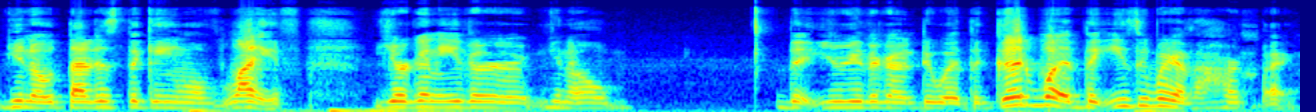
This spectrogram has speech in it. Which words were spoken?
you know, that is the game of life. You're gonna either, you know, that you're either gonna do it the good way, the easy way, or the hard way.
